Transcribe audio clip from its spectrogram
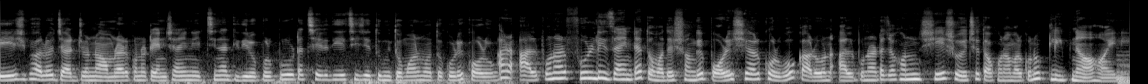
বেশ ভালো, যার জন্য আমরা আর কোনো টেনশনই নিচ্ছি না। দিদির ওপর পুরোটা ছেড়ে দিয়েছি যে তুমি তোমার মতো করে করো। আর আলপনার ফুল ডিজাইনটা তোমাদের সঙ্গে পরে শেয়ার করব, কারণ আলপনাটা যখন শেষ হয়েছে তখন আমার কোনো ক্লিপ নেওয়া হয়নি।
